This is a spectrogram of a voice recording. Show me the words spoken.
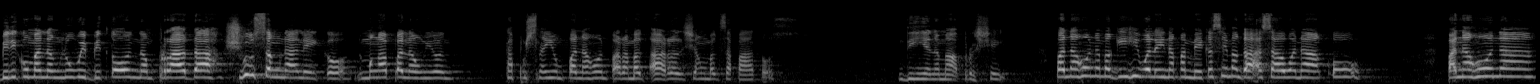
Bili ko man ng Louis Vuitton, ng Prada, shoes ang nanay ko. Noong mga panahon yun, tapos na yung panahon para mag-aral siyang magsapatos. Hindi niya na ma-appreciate. Panahon na maghihiwalay na kami kasi mag-aasawa na ako. Panahon na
